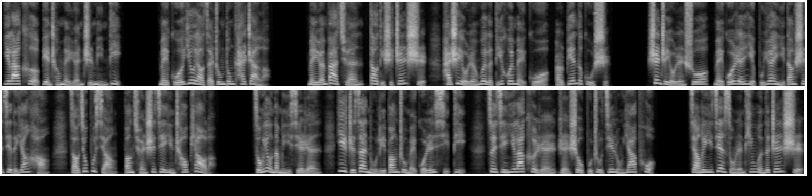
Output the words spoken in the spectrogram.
伊拉克变成美元殖民地，美国又要在中东开战了。美元霸权到底是真事，还是有人为了诋毁美国而编的故事？甚至有人说，美国人也不愿意当世界的央行，早就不想帮全世界印钞票了。总有那么一些人一直在努力帮助美国人洗地。最近伊拉克人忍受不住金融压迫，讲了一件耸人听闻的真事，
